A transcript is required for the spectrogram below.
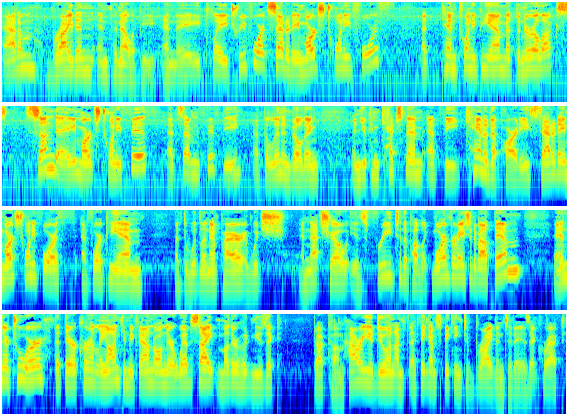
Adam, Brydon, and Penelope, and they play Treefort Saturday, March 24th at 10:20 p.m. at the Neurolux. Sunday, March 25th at 7:50 at the Linen Building, and you can catch them at the Canada Party Saturday, March 24th at 4 p.m. at the Woodland Empire, which and that show is free to the public. More information about them and their tour that they're currently on can be found on their website motherhoodmusic.com. How are you doing? I'm, I think I'm speaking to Brydon today. Is that correct?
